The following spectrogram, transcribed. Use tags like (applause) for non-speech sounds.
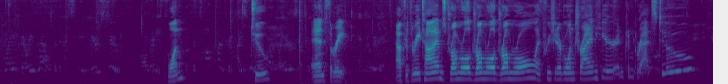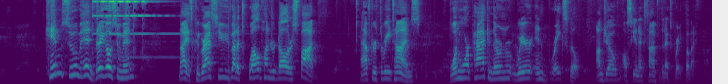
One, two, and three. After three times, drum roll, drum roll, drum roll. I appreciate everyone trying here, and congrats to Kim Soo Min. There you go, Soo Min. Nice. Congrats to you. You've got a $1,200 spot after three times. One more pack, and then we're in Breaksville. I'm Joe. I'll see you next time for the next break. Bye bye.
